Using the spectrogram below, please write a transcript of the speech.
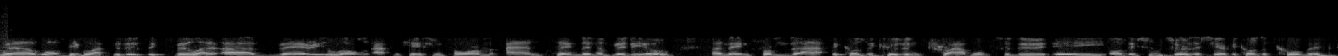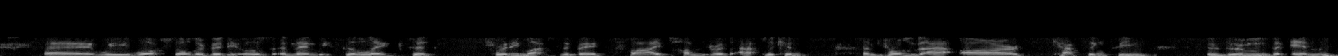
Well, what people have to do is they fill out a very long application form and send in a video. And then from that, because we couldn't travel to do a audition tour this year because of COVID, uh, we watched all their videos and then we selected pretty much the best 500 applicants. And from that, our casting team zoomed in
